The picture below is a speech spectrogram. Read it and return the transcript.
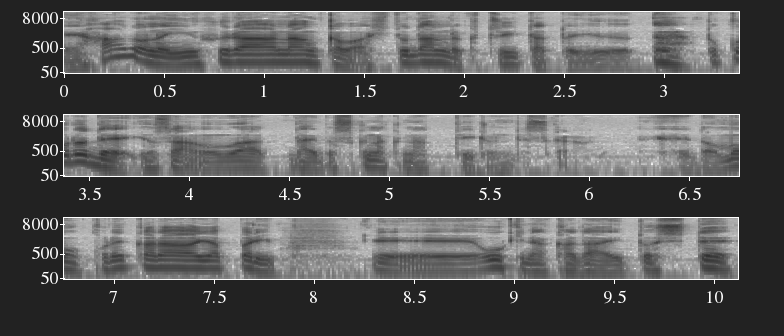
え、ハードのインフラなんかは一段落ついたというところで予算はだいぶ少なくなっているんですけれどもこれからやっぱり、え、大きな課題として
